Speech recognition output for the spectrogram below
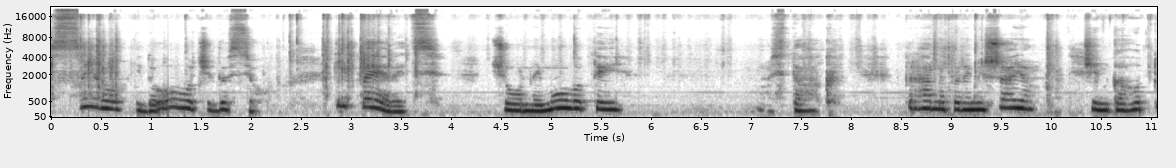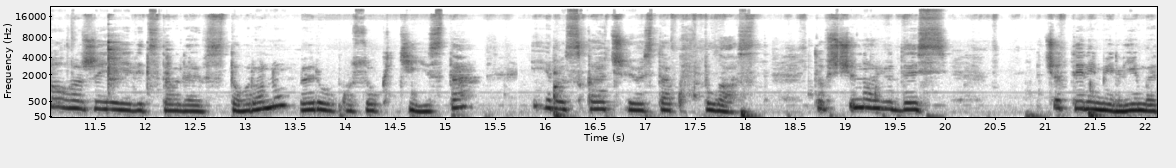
сиру, і до овочів, до всього. І перець чорний молотий. Ось так. Гарно перемішаю. Чинка готова вже, я її відставляю в сторону, беру кусок тіста і розкачую ось так в пласт. Товщиною десь 4 мм.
